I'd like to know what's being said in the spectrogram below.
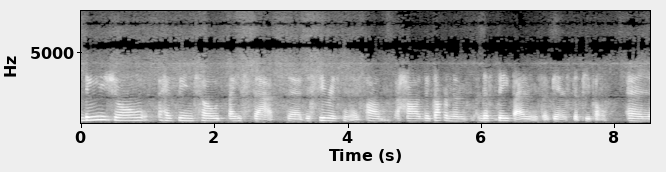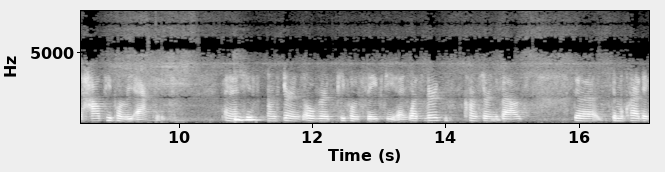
Li Xiong has been told by his staff that the seriousness of how the government, the state violence against the people, and how people reacted, and mm-hmm. his concerns over people's safety, and was very concerned about the democratic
